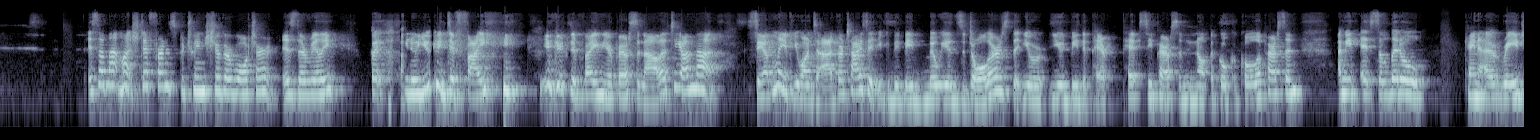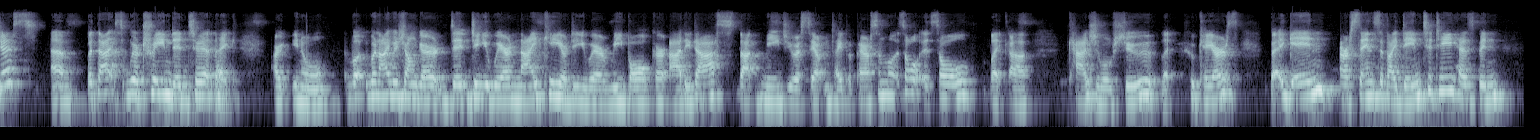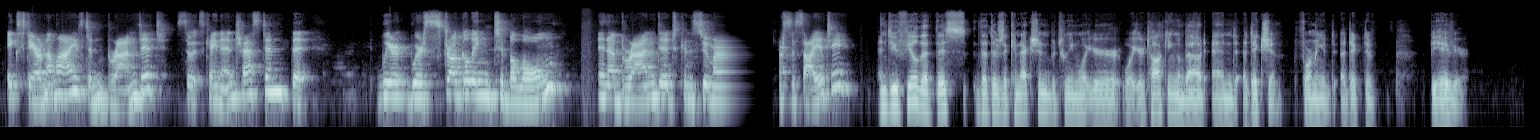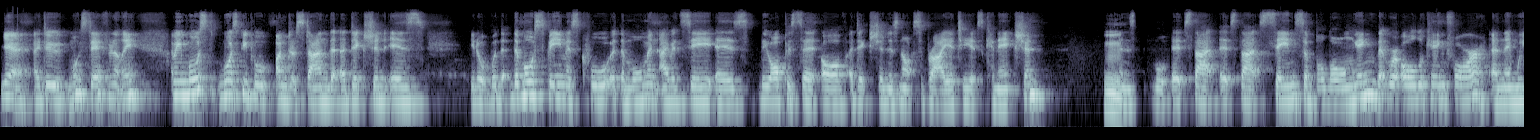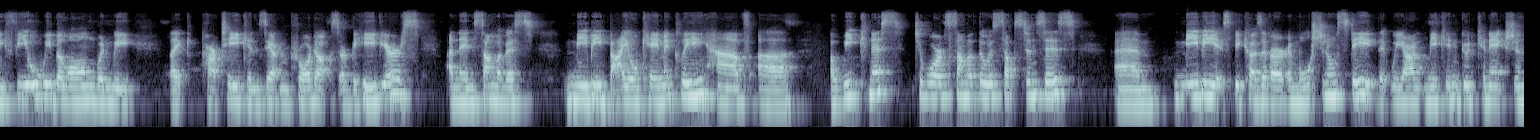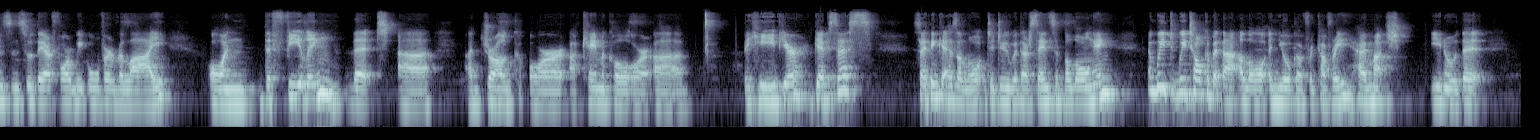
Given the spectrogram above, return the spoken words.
Is there that much difference between sugar water? Is there really? But you know, you could define you could define your personality on that. Certainly, if you want to advertise it, you could be paid millions of dollars that you're you'd be the Pepsi person, not the Coca Cola person. I mean, it's a little kind of outrageous, um, but that's we're trained into it. Like, are you know, when I was younger, do, do you wear Nike or do you wear Reebok or Adidas? That made you a certain type of person. Well, it's all it's all like a casual shoe. Like, who cares? But again, our sense of identity has been externalized and branded. So it's kind of interesting that we're we're struggling to belong in a branded consumer society. And do you feel that this that there's a connection between what you're what you're talking about and addiction, forming ad- addictive behavior? Yeah, I do most definitely. I mean, most most people understand that addiction is, you know, the most famous quote at the moment I would say is the opposite of addiction is not sobriety; it's connection. Mm. And it's that it's that sense of belonging that we're all looking for and then we feel we belong when we like partake in certain products or behaviors and then some of us maybe biochemically have a, a weakness towards some of those substances um, maybe it's because of our emotional state that we aren't making good connections and so therefore we over rely on the feeling that uh, a drug or a chemical or a behavior gives us. So I think it has a lot to do with our sense of belonging. And we we talk about that a lot in yoga of recovery, how much, you know, the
